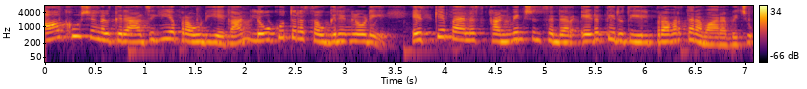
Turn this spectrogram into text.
ആഘോഷങ്ങൾക്ക് രാജകീയ പ്രൗഢിയേകാൻ ലോകോത്തര സൗകര്യങ്ങളോടെ S K palace convention centre എടത്തിരുത്തിയിൽ പ്രവർത്തനം ആരംഭിച്ചു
